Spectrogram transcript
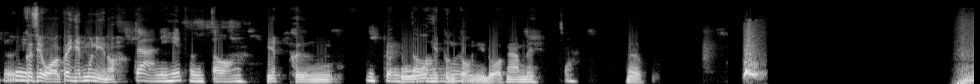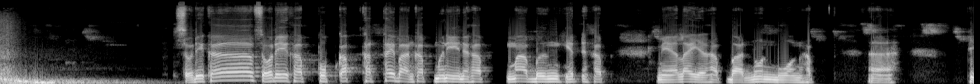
เลยก็สิออกแต่เฮ็ดหมื้นี้เนาะจ้ะนี่เฮ็ดเพิ่งตองเฮ็ดเพิงเฮ็ดเพิ่งโอ้ตองเฮ็ดเพิงตรงนี่ดอกงามเลยจ้ะครับ สวัสดีครับ สวัสดีครับพบกับทัดไทยบ้านครับมื้อนี้นะครับ มาเบิ่งเฮ็ดนะครับแม่ไร่นะครับบ้านโน่นม่วงนะครับอ่าพิ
